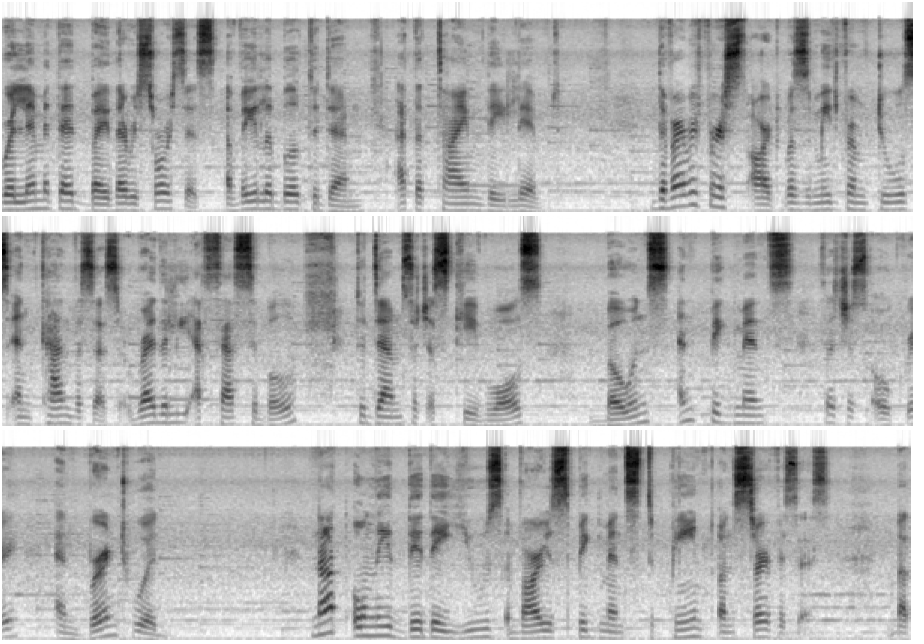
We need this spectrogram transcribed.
were limited by the resources available to them at the time they lived. The very first art was made from tools and canvases readily accessible to them such as cave walls, bones, and pigments such as ochre and burnt wood not only did they use various pigments to paint on surfaces, but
